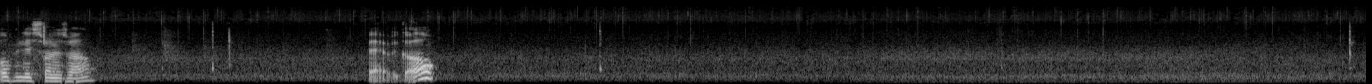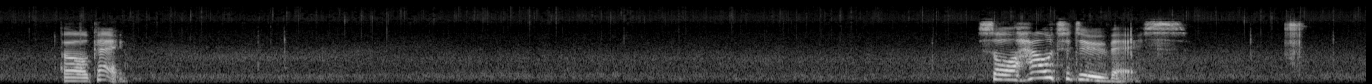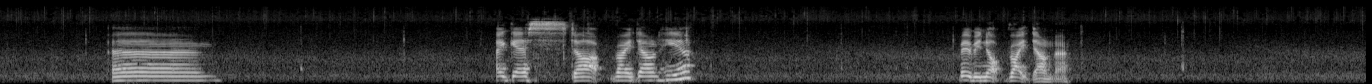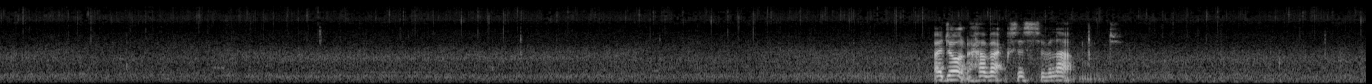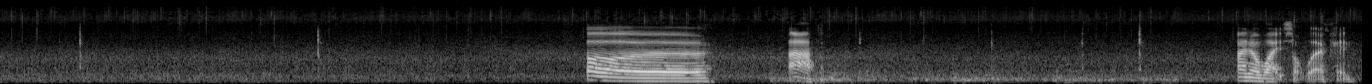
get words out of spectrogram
Open this one as well. There we go. Okay. So how to do this? Um, I guess start right down here. Maybe not right down there. I don't have access to the land. Uh, ah. I know why it's not working.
